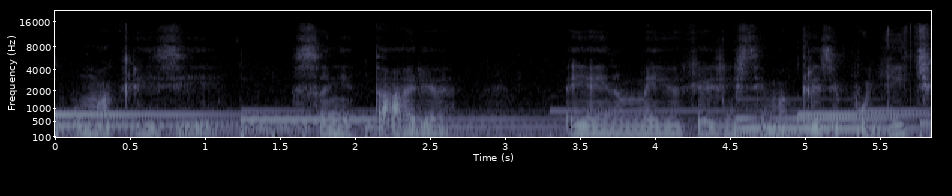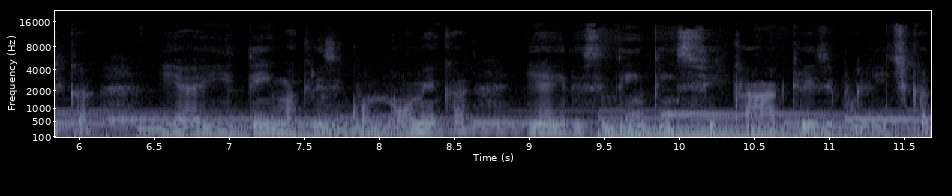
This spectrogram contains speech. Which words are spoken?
uma crise sanitária, e aí no meio que a gente tem uma crise política, e aí tem uma crise econômica, e aí decidem intensificar a crise política.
